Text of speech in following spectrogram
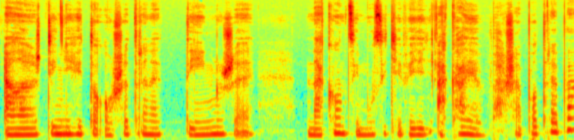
Ale vždy nech je to ošetrené tým, že na konci musíte vedieť, aká je vaša potreba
